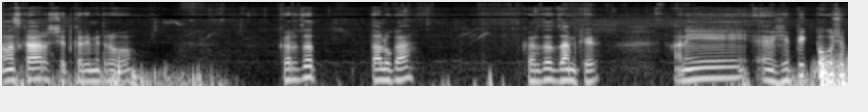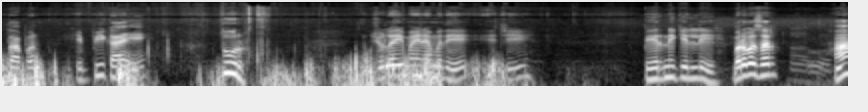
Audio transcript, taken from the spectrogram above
नमस्कार शेतकरी मित्र हो. कर्जत तालुका कर्जत जामखेड. आणि हे पीक बघू शकतो आपण. हे पीक आहे तूर. जुलै महिन्यामध्ये याची पेरणी केलेली बरोबर सर? हां?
